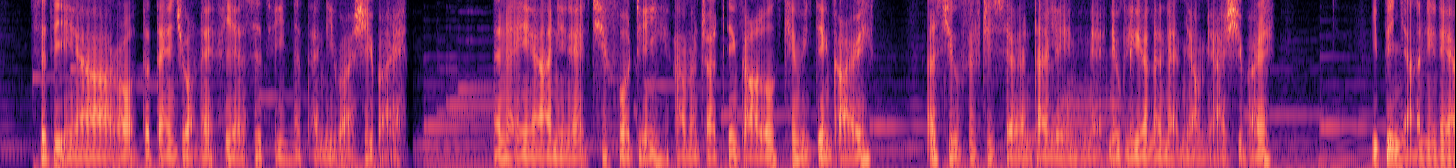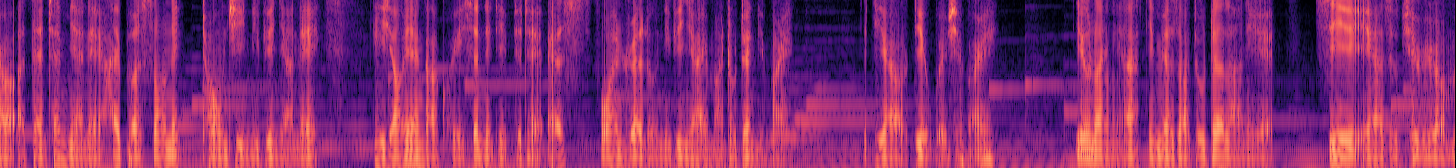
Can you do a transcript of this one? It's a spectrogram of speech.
။စစ်တီအင်အားကတော့တသန်းကျော်နဲ့အရန်စစ်တီနှစ်သန်းနီးပါးရှိပါတယ်။လက်နက်အင်အားအနေနဲ့ T14 Armata တင်ကာလို့ခင်မီတင်ကာရီ SU-57 တိုက်လေယာဉ်နဲ့နျူကလ িয়ার လက်နက်အများများရှိပါတယ်။ဤပညာအနေနဲ့ရောအတန်ထက်မြန်တဲ့ hypersonic ဒုံးကျည်နည်းပညာနဲ့ လေကြောင်းရန်ကာကွယ်စနစ်တွေဖြစ်တဲ့ S-400 လိုနည်းပညာတွေမှာတိုးတက်နေပါတယ်။တတိယတော့တရုတ်ပဲဖြစ်ပါတယ်။တရုတ်နိုင်ငံဟာဒီမြတ်စွာတိုးတက်လာနေတဲ့စစ်ရေးအင်အားစုဖြစ်ပြီးတော့မ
